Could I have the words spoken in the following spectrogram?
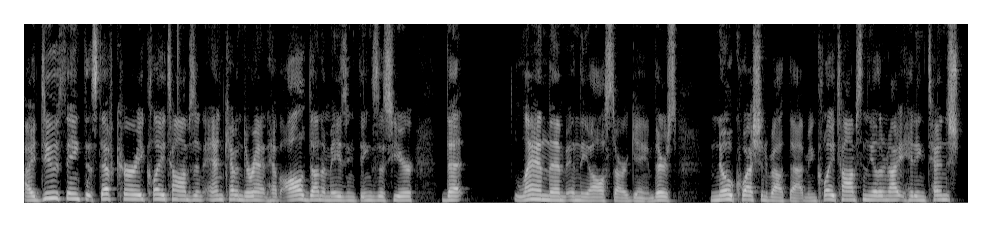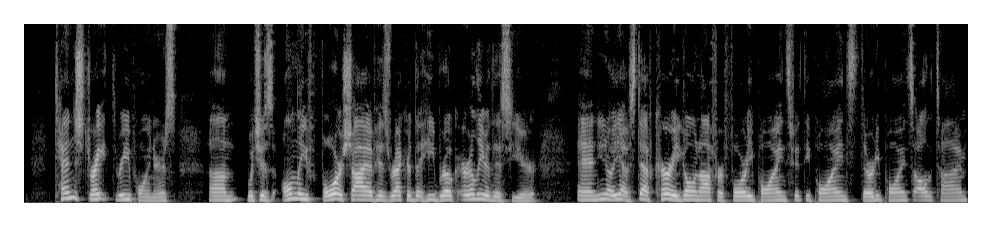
I do think that Steph Curry, Klay Thompson, and Kevin Durant have all done amazing things this year that land them in the All Star game. There's no question about that. I mean, Klay Thompson the other night hitting 10, 10 straight three pointers um, which is only four shy of his record that he broke earlier this year. And, you know, you have Steph Curry going off for 40 points, 50 points, 30 points all the time.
